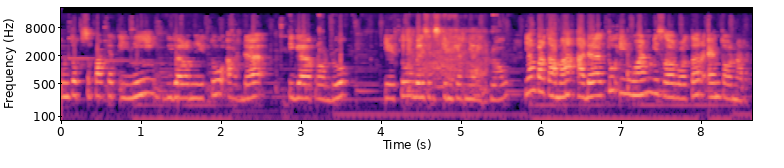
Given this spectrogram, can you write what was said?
Untuk sepaket ini, di dalamnya itu ada tiga produk, yaitu basic skincare-nya Reglow. Yang pertama ada 2-in-1 micellar water and toner.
